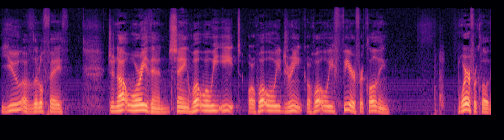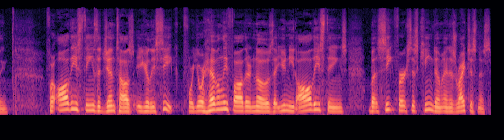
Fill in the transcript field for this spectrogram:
You of little faith. Do not worry then, saying, What will we eat? Or what will we drink? Or what will we fear for clothing? Wear for clothing. For all these things the Gentiles eagerly seek. For your heavenly Father knows that you need all these things, but seek first his kingdom and his righteousness,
